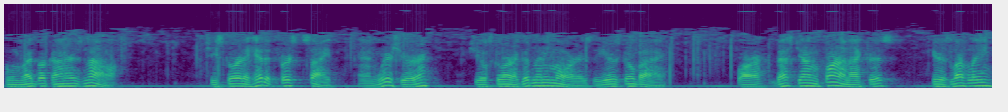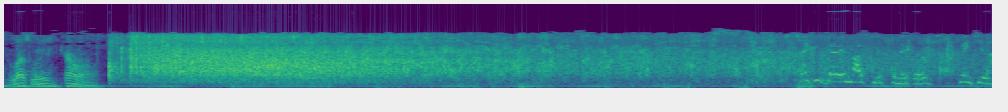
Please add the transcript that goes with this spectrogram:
whom Redbook honors now. She scored a hit at first sight, and we're sure she'll score a good many more as the years go by. For Best Young Foreign Actress, here's lovely Leslie Caron. Thank you very much, Mr. Nichols. Thank you.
